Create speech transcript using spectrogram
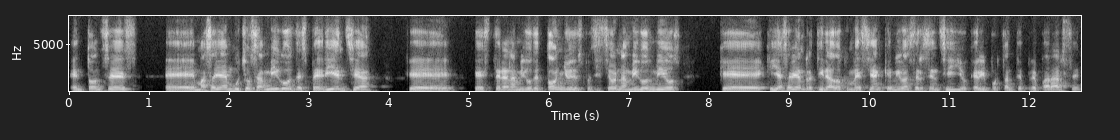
Entonces, eh, más allá de muchos amigos de experiencia que, que este, eran amigos de Toño y después hicieron amigos míos que, que, ya se habían retirado, que me decían que no iba a ser sencillo, que era importante prepararse.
